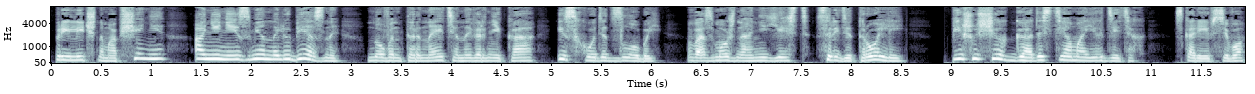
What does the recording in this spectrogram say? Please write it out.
При личном общении они неизменно любезны, но в интернете наверняка исходят злобой. Возможно, они есть среди троллей, пишущих гадости о моих детях. Скорее всего,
